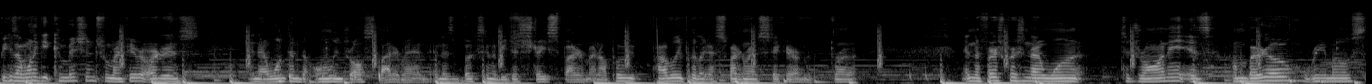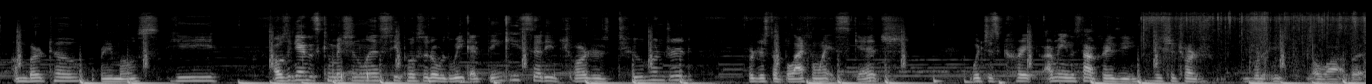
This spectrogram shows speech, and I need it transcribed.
because I want to get commissions from my favorite artists and I want them to only draw Spider-Man. And this book's gonna be just straight Spider-Man. I'll put, probably put like a Spider-Man sticker on the front. And the first person I want to draw on it is Humberto Ramos. Humberto Ramos. He I was looking at his commission list he posted over the week. I think he said he charges 200 for just a black and white sketch, which is crazy. I mean, it's not crazy. He should charge a lot, but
